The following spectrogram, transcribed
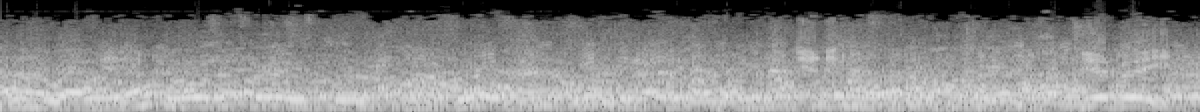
don't know where we are. Oh, that's right.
